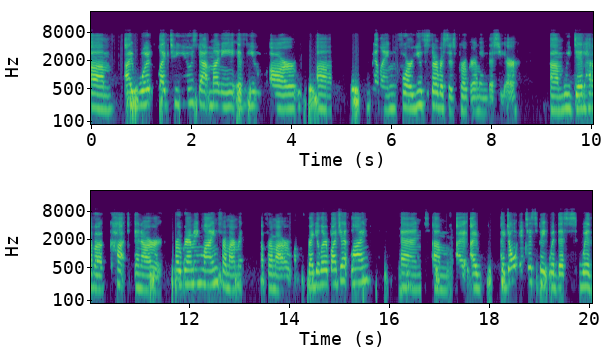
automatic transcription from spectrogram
Um, I would like to use that money if you are, um, willing for youth services programming this year. Um, we did have a cut in our programming line from our, from our regular budget line. And, um, I, I, I don't anticipate with this, with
